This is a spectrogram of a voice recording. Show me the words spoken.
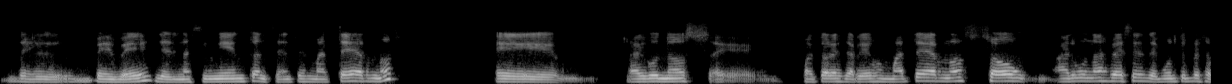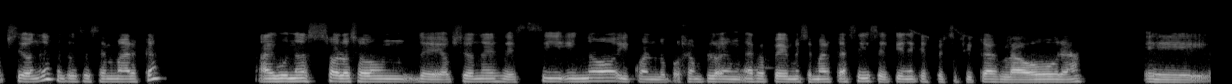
del bebé, del nacimiento, antecedentes maternos, eh, algunos eh, factores de riesgo maternos son algunas veces de múltiples opciones, entonces se marca. Algunas solo son de opciones de sí y no, y cuando, por ejemplo, en RPM se marca así, se tiene que especificar la hora, eh,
